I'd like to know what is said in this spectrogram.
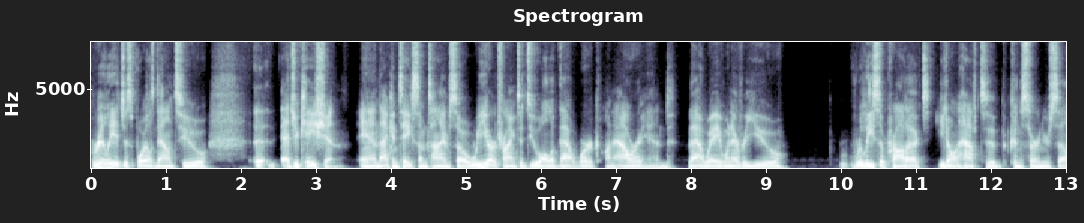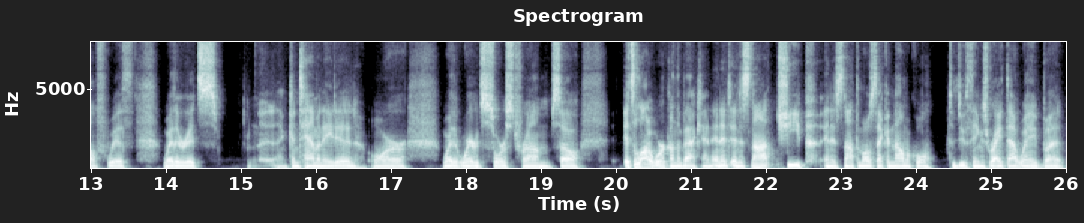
really it just boils down to uh, education and that can take some time. So we are trying to do all of that work on our end that way, whenever you release a product, you don't have to concern yourself with whether it's uh, contaminated or whether where it's sourced from. So it's a lot of work on the back end, and it and it's not cheap, and it's not the most economical to do things right that way. But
